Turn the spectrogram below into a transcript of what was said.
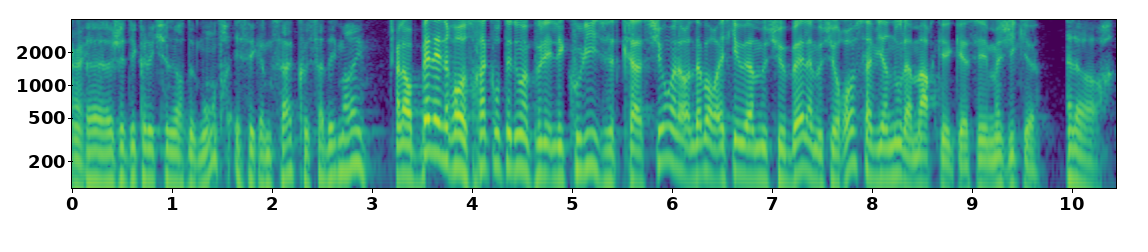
Ouais. Euh, J'étais collectionneur de montres et c'est comme ça que ça a démarré. Alors, Bell Ross, racontez-nous un peu les, les coulisses de cette création. Alors, d'abord, est-ce qu'il y a eu un monsieur Bell, un monsieur Ross Ça vient d'où la marque qui est assez magique? Alors,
